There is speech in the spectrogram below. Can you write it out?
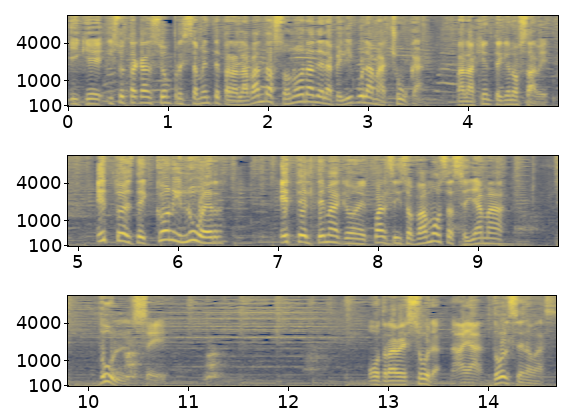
y que hizo esta canción precisamente para la banda sonora de la película Machuca, para la gente que no sabe. Esto es de Connie Luer. Este es el tema con el cual se hizo famosa, se llama Dulce. O travesura. No, ya, dulce nomás.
